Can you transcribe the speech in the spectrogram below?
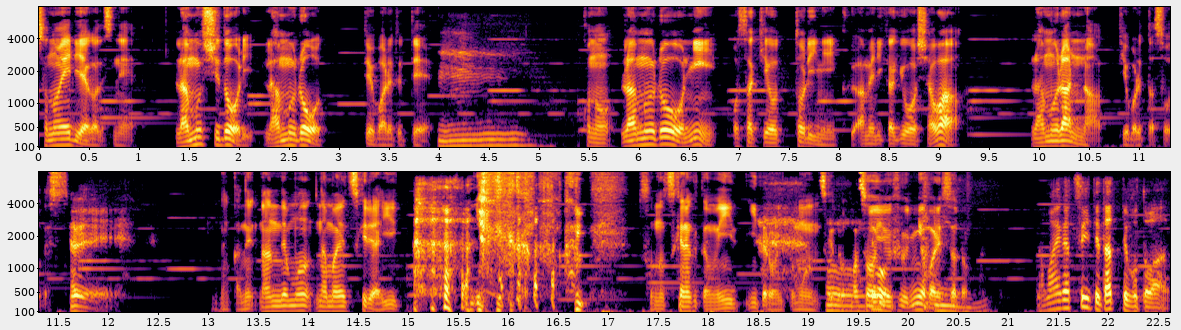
そのエリアがですね、ラム酒通り、ラムローって呼ばれてて。このラムローにお酒を取りに行くアメリカ業者は、ラムランナーって呼ばれたそうです。へなんかね、何でも名前つけりゃいい。そんなつけなくてもいいいいだろうと思うんですけど、うんまあ、そういう風に呼ばれてたと。うん名前がついてたってことは、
